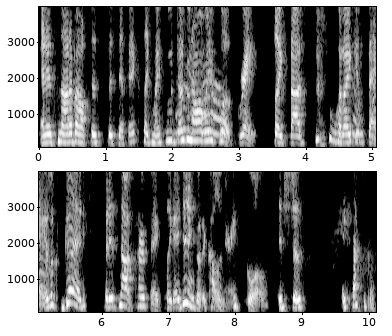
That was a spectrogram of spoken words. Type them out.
And it's not about the specifics. Like my food doesn't always look great. Like that's what I can say. It looks good, but it's not perfect. Like I didn't go to culinary school. It's just accessible.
